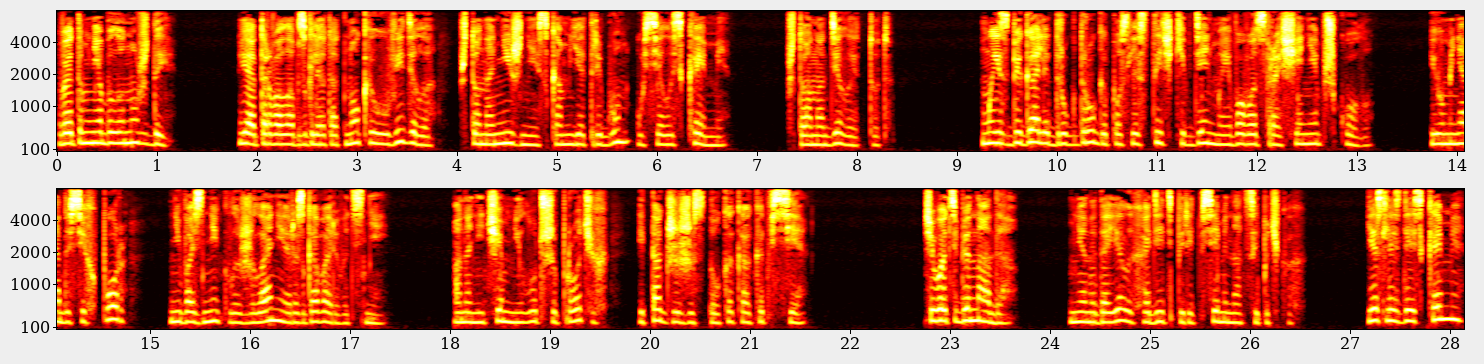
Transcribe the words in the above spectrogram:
В этом не было нужды. Я оторвала взгляд от ног и увидела, что на нижней скамье трибун уселась Кэмми. Что она делает тут? Мы избегали друг друга после стычки в день моего возвращения в школу, и у меня до сих пор не возникло желания разговаривать с ней. Она ничем не лучше прочих и так же жестока, как и все — «Чего тебе надо?» Мне надоело ходить перед всеми на цыпочках. Если здесь Кэмми,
